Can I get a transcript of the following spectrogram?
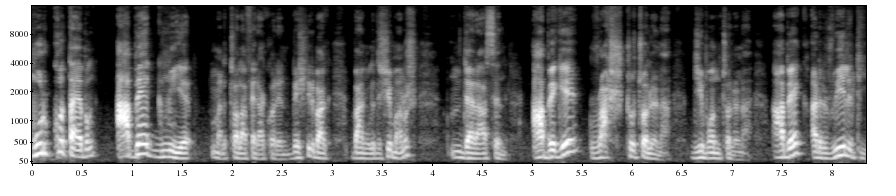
মূর্খতা এবং আবেগ নিয়ে মানে চলাফেরা করেন। বেশিরভাগ বাংলাদেশি মানুষ যারা আছেন, আবেগে রাষ্ট্র চলে না, জীবন চলে না। আবেগ আর রিয়েলিটি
